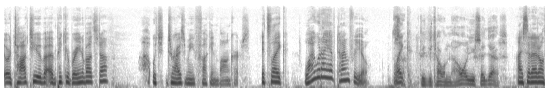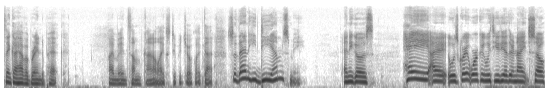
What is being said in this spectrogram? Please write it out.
or talk to you about and pick your brain about stuff?" Which drives me fucking bonkers. It's like, why would I have time for you? Like, Did you tell him no, or you said yes? I said, I don't think I have a brain to pick. I made some kind of like stupid joke like that. So then he DMs me and he goes, Hey, I, it was great working with you the other night. So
